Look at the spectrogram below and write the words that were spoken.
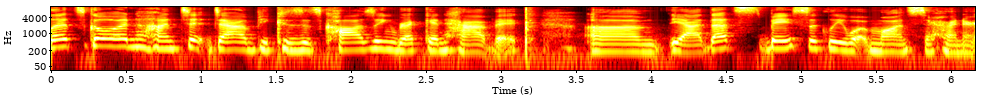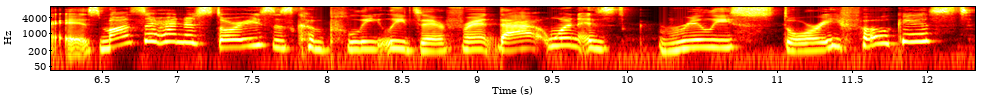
let's go and hunt it down because it's causing Rick and havoc. Um, yeah, that's basically what Monster Hunter is. Monster Hunter Stories is completely different. That one is really story focused.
